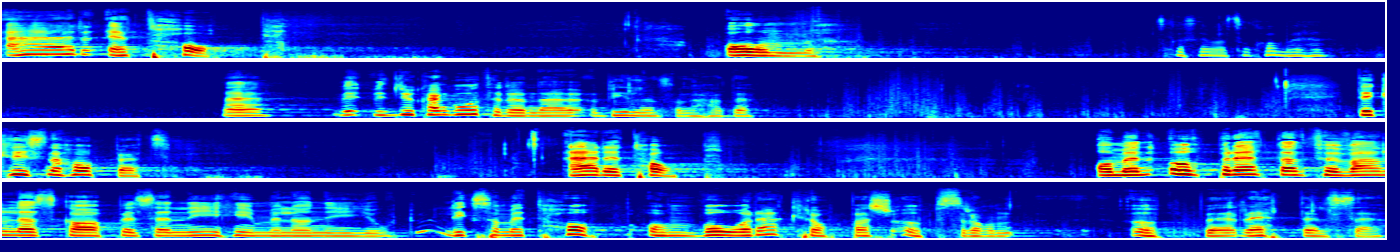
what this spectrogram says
är ett hopp om... Jag ska se vad som kommer här. Nej, du kan gå till den där bilden som du hade. Det kristna hoppet är ett hopp om en upprättad förvandlad skapelse, en ny himmel och en ny jord. Liksom ett hopp om våra kroppars upprättelse.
